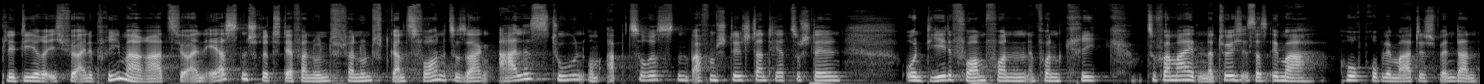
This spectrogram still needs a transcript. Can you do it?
plädiere ich für eine Prima Ratio, einen ersten Schritt der Vernunft, Vernunft ganz vorne zu sagen, alles tun, um abzurüsten, Waffenstillstand herzustellen und jede Form von, von Krieg zu vermeiden. Natürlich ist das immer hochproblematisch, wenn dann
